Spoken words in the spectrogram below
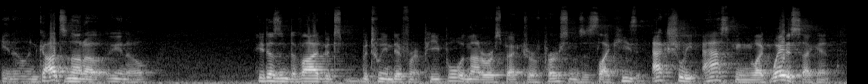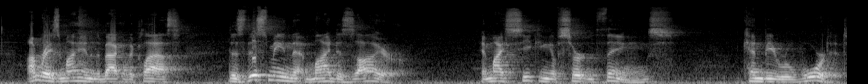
You know, and God's not a, you know, he doesn't divide bet- between different people and not a respecter of persons. It's like he's actually asking, like, wait a second, I'm raising my hand in the back of the class. Does this mean that my desire and my seeking of certain things can be rewarded?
